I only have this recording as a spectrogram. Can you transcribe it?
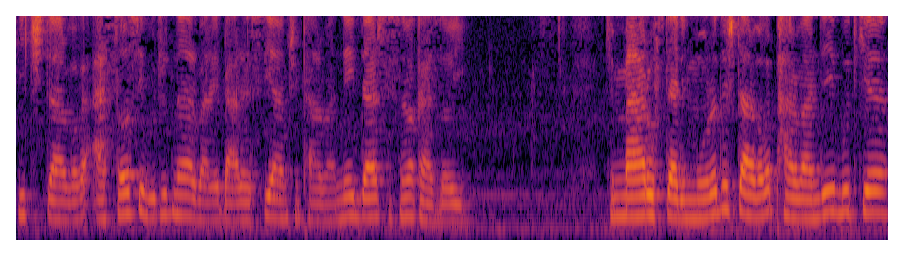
هیچ در واقع اساسی وجود نداره برای بررسی همچین پرونده در سیستم قضایی که معروف در این موردش در واقع پرونده بود که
